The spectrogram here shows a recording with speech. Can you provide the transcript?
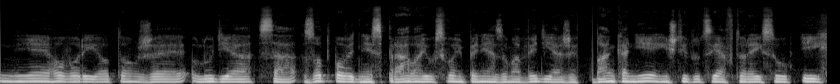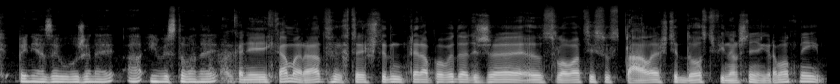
nehovorí o tom, že ľudia sa zodpovedne správajú svojim peniazom a vedia, že banka nie je inštitúcia, v ktorej sú ich peniaze uložené a investované. Banka nie je ich kamarát. Chceš teda povedať, že Slováci sú stále ešte dosť finančne negramotní?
